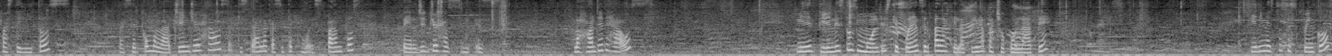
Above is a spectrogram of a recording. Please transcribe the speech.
pastelitos. Para hacer como la Ginger House. Aquí está la casita como de espantos. Pero Ginger House es la Haunted House. Miren, tienen estos moldes que pueden ser para la gelatina, para chocolate tienen estos sprinkles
